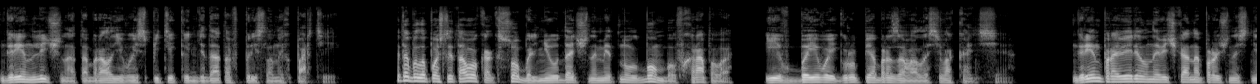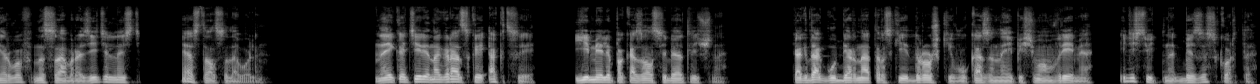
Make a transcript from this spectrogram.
Грин лично отобрал его из пяти кандидатов, присланных партией. Это было после того, как Соболь неудачно метнул бомбу в Храпово, и в боевой группе образовалась вакансия. Грин проверил новичка на прочность нервов, на сообразительность и остался доволен. На Екатериноградской акции Емеля показал себя отлично. Когда губернаторские дрожки в указанное письмом время, и действительно без эскорта,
